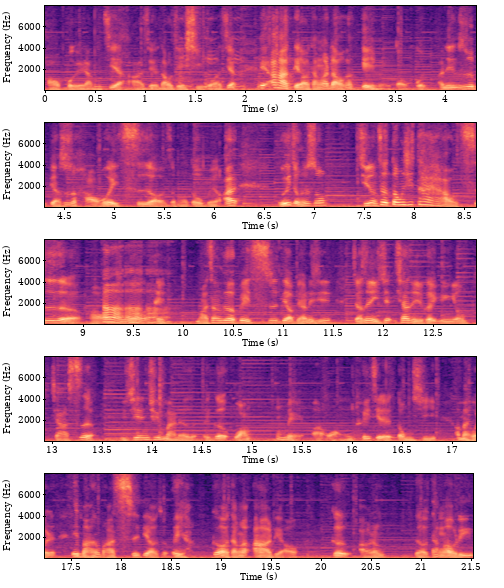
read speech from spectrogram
好辈人家啊，这老姐西瓜酱，哎阿掉糖啊老个给没倒滚，啊你就是表示说好会吃哦，怎么都没有，哎、啊、有一种是说，其中这东西太好吃了，哈、哦，就说哎、欸、马上就会被吃掉。比方你今假设你下下次你就可以运用，假设你今天去买了一个网美啊网红推荐的东西啊买回来，哎马上把它吃掉，说哎呀刚好糖个阿聊哥好像。然后刚好你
